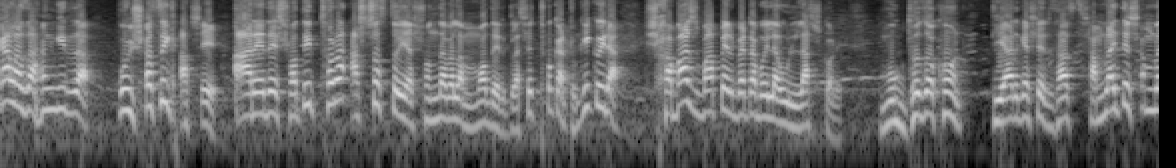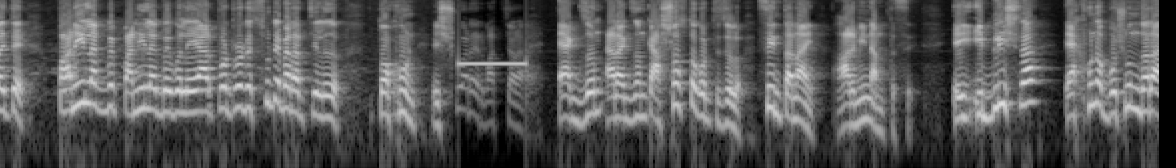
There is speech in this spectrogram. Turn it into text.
কালা জাহাঙ্গীররা পৈশাচিক হাসে। আর এদের সতীর্থরা আশ্বস্ত হইয়া সন্ধ্যাবেলা মদের গ্লাসে ঠোকাঠুকি কইরা সাবাস বাপের বেটা বইলা উল্লাস করে। মুগ্ধ যখন টিয়ার গ্যাসের ঝাঁজ সামলাইতে সামলাইতে পানি লাগবে পানি লাগবে বলে এয়ারপোর্ট রোডে ছুটে বেড়াচ্ছিল। তখন এই শুয়ারের বাচ্চারা একজন আর একজনকে আশ্বস্ত করতেছিল, চিন্তা নাই আর্মি নামতেছে। এই ইবলিশরা এখনও বসুন্ধরা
